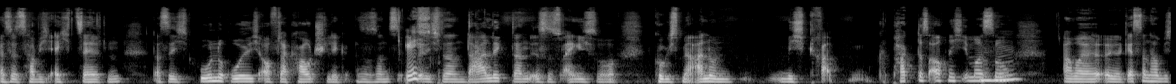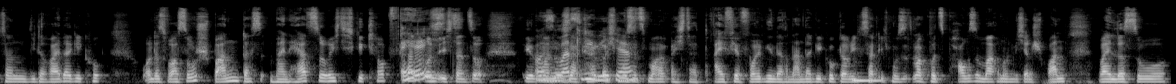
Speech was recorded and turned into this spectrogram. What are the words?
also das habe ich echt selten, dass ich unruhig auf der Couch lieg. Also sonst, echt? wenn ich dann da lieg, dann ist es eigentlich so, gucke ich es mir an und mich packt das auch nicht immer mhm. so. Aber äh, gestern habe ich dann wieder weitergeguckt und es war so spannend, dass mein Herz so richtig geklopft hat Echt? und ich dann so irgendwann oh, so gesagt habe, ich, ja. muss jetzt mal, weil ich da drei, vier Folgen hintereinander geguckt habe, mhm. ich gesagt, ich muss jetzt mal kurz Pause machen und mich entspannen, weil das so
